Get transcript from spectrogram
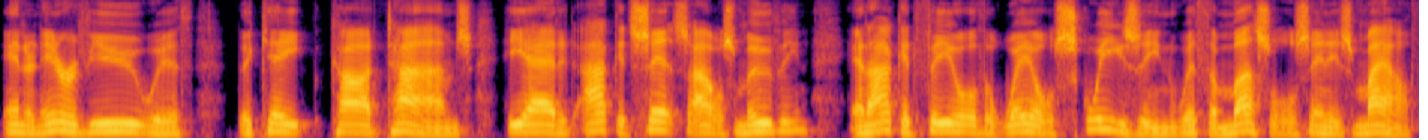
In an interview with the Cape Cod Times, he added, I could sense I was moving and I could feel the whale squeezing with the muscles in his mouth.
